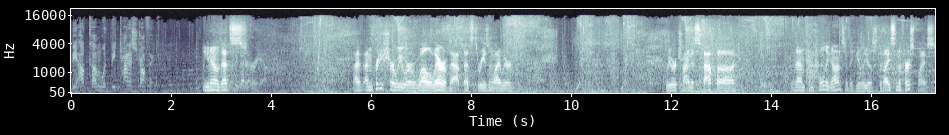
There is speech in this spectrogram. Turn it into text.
The outcome would be catastrophic. You know, that's. better hurry up. I've, I'm pretty sure we were well aware of that. That's the reason why we were. We were trying to stop uh, them from holding on to the Helios device in the first place.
